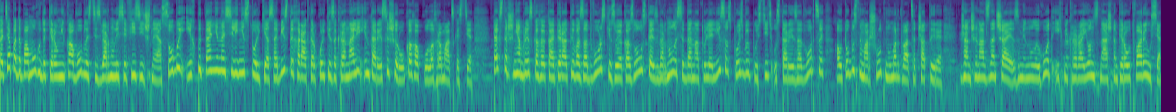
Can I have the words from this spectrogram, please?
Хаця па дапамогу да кіраўніка вобласці звярнуліся фізічныя асобы, іх пытанні насілі не столькі асабісты характар, колькі закраналі інтарэсы шырокага кола грамадскасці. Так старшыня брэскага кааператыва Задворскі Зоя Казлоўская звярнулася да Анатоля Ліса з просьбай пусціць у старыя задворцы аўтобусны маршрут нумар 24. Жанчына адзначае, за мінулы год іх мікрараён значна пераўтварыўся.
